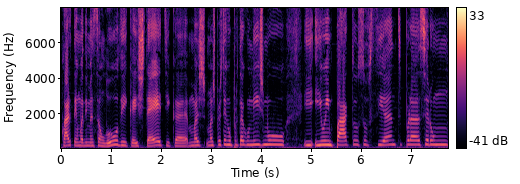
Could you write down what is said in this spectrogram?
Claro tem uma dimensão lúdica, estética, mas, mas depois tem o protagonismo e, e o impacto suficiente para ser um,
